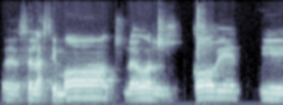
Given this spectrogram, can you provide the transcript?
eh, se lastimó, luego el COVID, y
